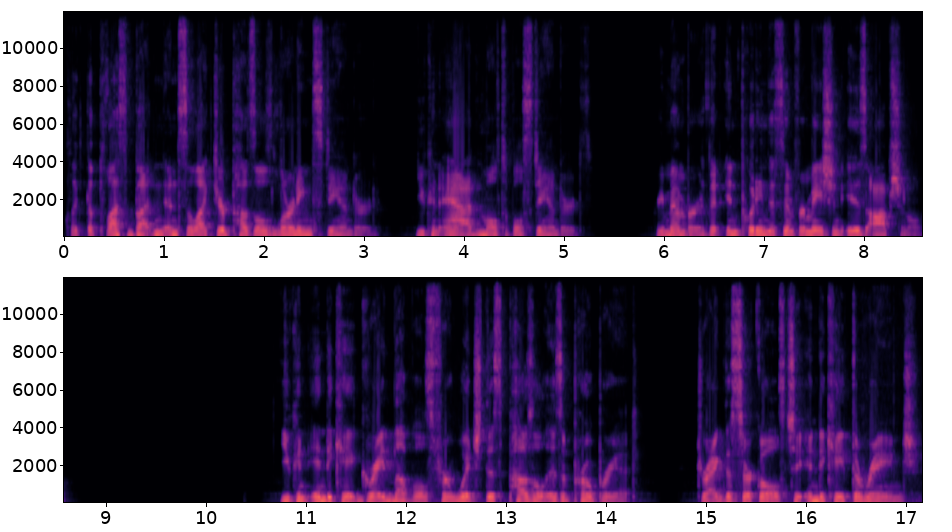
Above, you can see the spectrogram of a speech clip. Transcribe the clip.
Click the plus button and select your puzzle's learning standard. You can add multiple standards. Remember that inputting this information is optional. You can indicate grade levels for which this puzzle is appropriate. Drag the circles to indicate the range.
